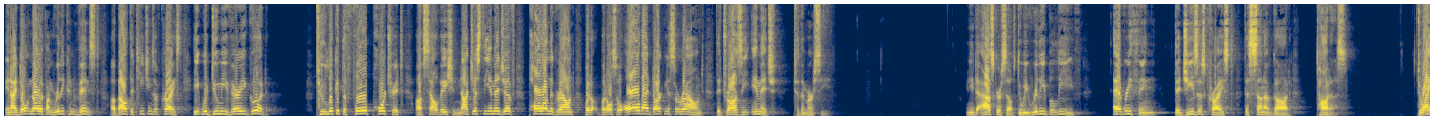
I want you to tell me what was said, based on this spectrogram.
and I don't know if I'm really convinced about the teachings of Christ, it would do me very good to look at the full portrait of salvation, not just the image of Paul on the ground, but, but also all that darkness around that draws the image to the mercy. We need to ask ourselves do we really believe everything that Jesus Christ, the Son of God, taught us? Do I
